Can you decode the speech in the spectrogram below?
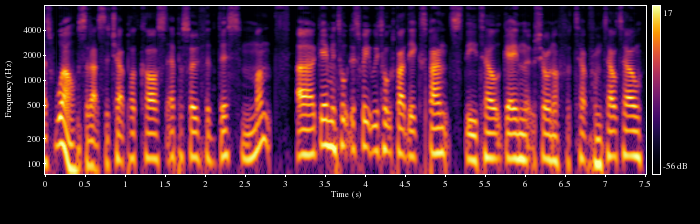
as well. So that's the chat podcast episode for this month. Uh, gaming talk this week. We talked about the Expanse, the tel- game that was shown off from Telltale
